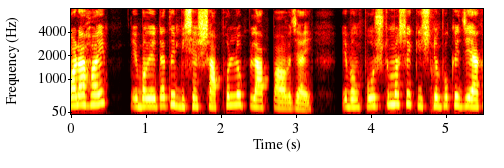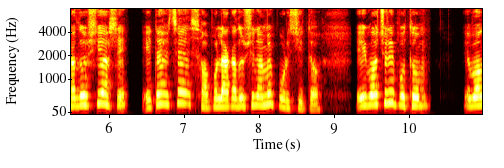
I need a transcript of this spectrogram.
করা হয় এবং এটাতে বিশেষ সাফল্য লাভ পাওয়া যায় এবং পৌষ মাসে কৃষ্ণপক্ষে যে একাদশী আসে, এটা হচ্ছে সফল একাদশী নামে পরিচিত। এই বছরে প্রথম এবং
